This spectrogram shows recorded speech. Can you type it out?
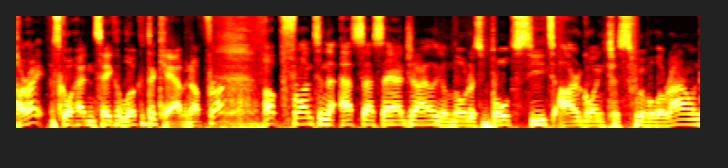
All right, let's go ahead and take a look at the cabin up front. Up front in the SS Agile, you'll notice both seats are going to swivel around.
